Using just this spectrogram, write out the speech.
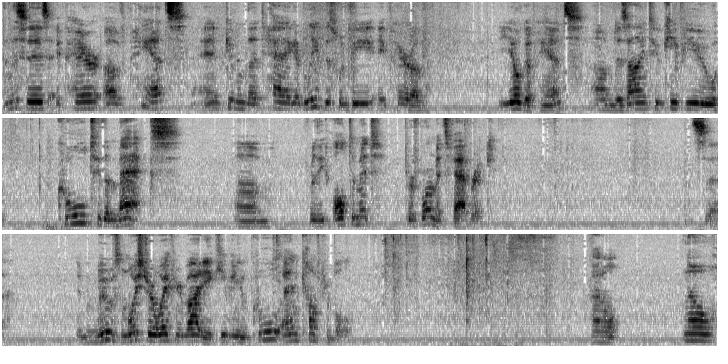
and this is a pair of pants, and given the tag, I believe this would be a pair of yoga pants um, designed to keep you cool to the max um, for the ultimate performance fabric. Let's uh, it moves moisture away from your body, keeping you cool and comfortable. I don't know.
